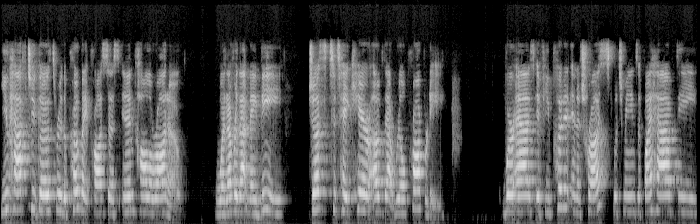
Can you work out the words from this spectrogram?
you have to go through the probate process in Colorado, whatever that may be, just to take care of that real property. Whereas if you put it in a trust, which means if I have the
